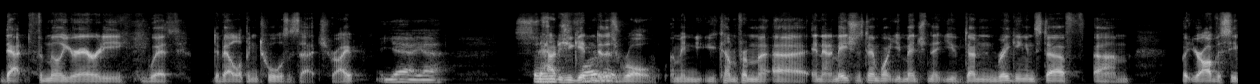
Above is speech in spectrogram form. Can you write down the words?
that familiarity with developing tools and such, right? Yeah, yeah. So, so how did you get into this role? I mean, you come from uh, an animation standpoint. You mentioned that you've done rigging and stuff, um, but you're obviously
